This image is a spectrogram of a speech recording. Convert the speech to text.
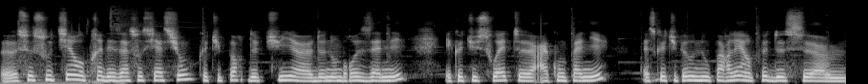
ce soutien auprès des associations que tu portes depuis de nombreuses années et que tu souhaites accompagner. Est-ce que tu peux nous parler un peu de ce,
